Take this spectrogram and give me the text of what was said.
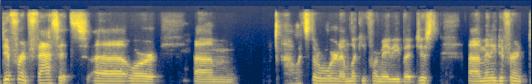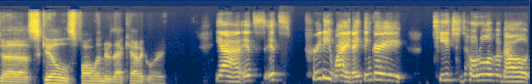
different facets uh, or um, oh, what's the word I'm looking for maybe, but just uh, many different uh, skills fall under that category. Yeah, it's it's pretty wide. I think I teach a total of about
